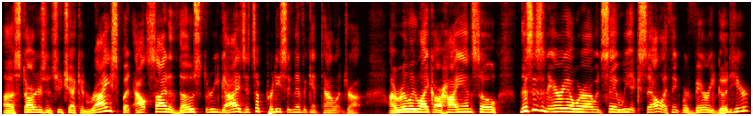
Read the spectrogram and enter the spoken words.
uh, starters in Soucek and Rice, but outside of those three guys, it's a pretty significant talent drop. I really like our high end. So this is an area where I would say we excel. I think we're very good here.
